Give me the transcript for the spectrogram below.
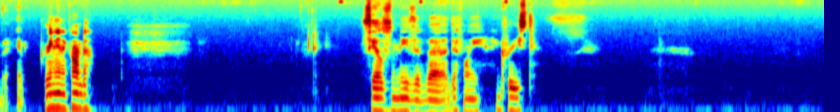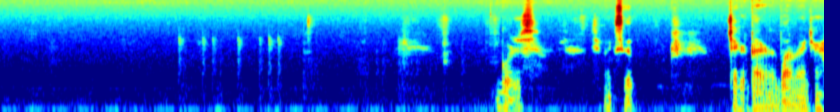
But, yep, green anaconda. Sales in these have uh, definitely increased. Gorgeous. See if I can see the checkered pattern at the bottom right here.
